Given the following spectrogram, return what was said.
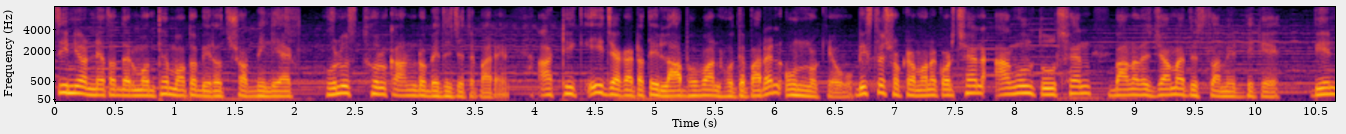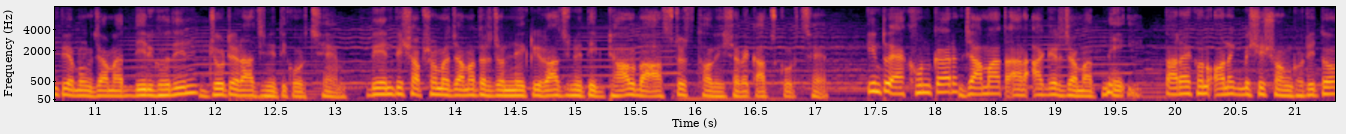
সিনিয়র নেতাদের মধ্যে মতবিরোধ সব মিলিয়ে এক হুলুস্থুল কাণ্ড বেঁধে যেতে পারে। আর ঠিক এই জায়গাটাতেই লাভবান হতে পারেন অন্য কেউ। বিশ্লেষকরা মনে করছেন, আঙুল তুলছেন বাংলাদেশ জামায়াত ইসলামের দিকে। বিএনপি এবং জামায়াত দীর্ঘদিন জোটে রাজনীতি করছে। বিএনপি সবসময় জামাতের জন্য একটি রাজনৈতিক ঢাল বা আশ্রয়স্থল হিসেবে কাজ করছে। কিন্তু এখনকার জামাত আর আগের জামাত নেই। তারা এখন অনেক বেশি সংগঠিত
